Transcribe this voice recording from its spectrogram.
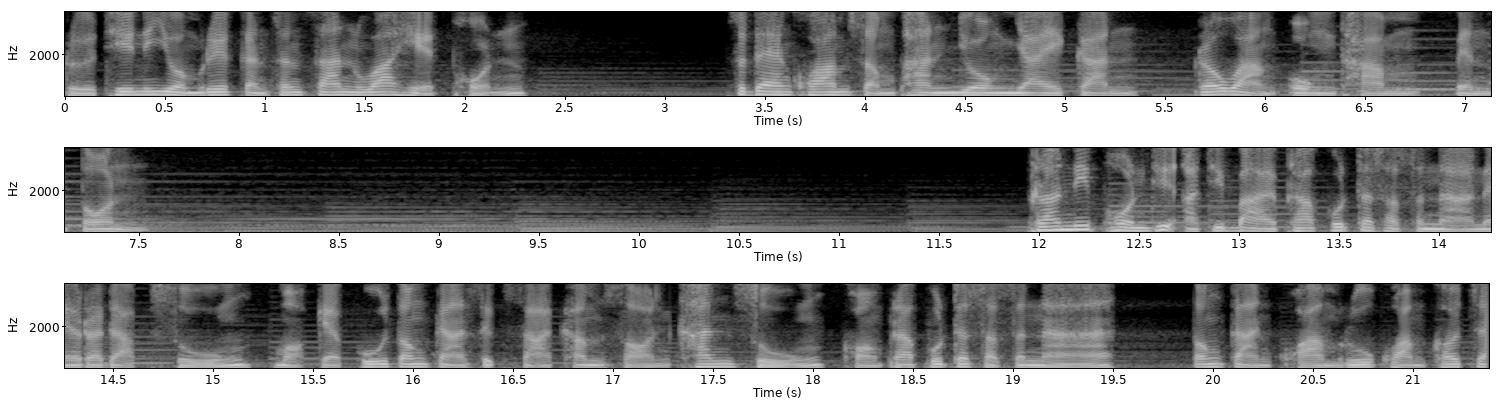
หรือที่นิยมเรียกกันสั้นๆ ว่าเหตุผล แสดงความสัมพันธ์โยงใยกันระหว่างองค์ธรรมเป็นต้น พระนิพนธ์ที่อธิบายพระพุทธศาสนาในระดับสูง เหมาะแก่ผู้ต้องการศึกษาคำสอนขั้นสูงของพระพุทธศาสนา ต้องการความรู้ความเข้าใจ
